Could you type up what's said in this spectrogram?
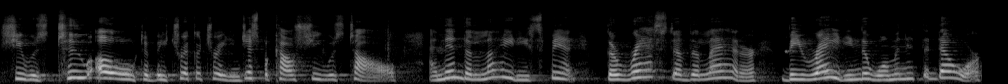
she was too old to be trick or treating just because she was tall. And then the lady spent the rest of the letter berating the woman at the door.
